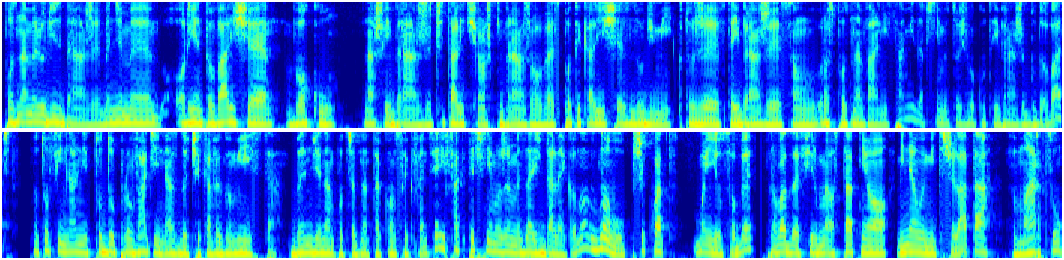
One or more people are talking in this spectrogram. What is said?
poznamy ludzi z branży, będziemy orientowali się wokół naszej branży, czytali książki branżowe, spotykali się z ludźmi, którzy w tej branży są rozpoznawalni, sami zaczniemy coś wokół tej branży budować, no to finalnie to doprowadzi nas do ciekawego miejsca. Będzie nam potrzebna ta konsekwencja i faktycznie możemy zajść daleko. No znowu, przykład mojej osoby. Prowadzę firmę ostatnio, minęły mi 3 lata, w marcu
